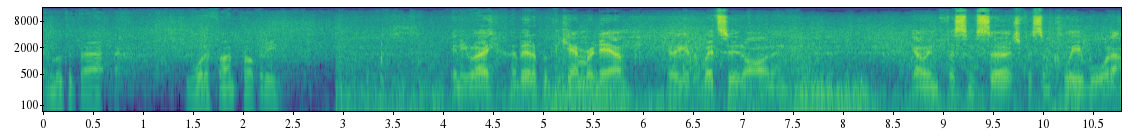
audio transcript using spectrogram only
And look at that, waterfront property. Anyway, I better put the camera down, go get the wetsuit on and go in for some search for some clear water.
